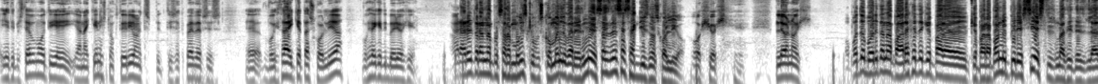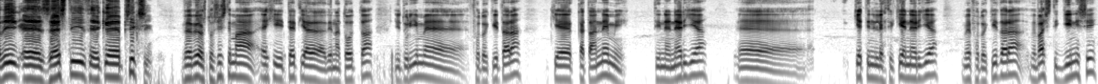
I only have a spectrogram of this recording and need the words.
γιατί πιστεύουμε ότι η ανακαίνιση των κτηρίων της εκπαίδευσης ε, βοηθάει και τα σχολεία, βοηθάει και την περιοχή. Άρα ρήτρα να προσαρμογή και φουσκωμένοι λογαριασμοί, εσάς δεν σας αγγίζει το σχολείο; Όχι, όχι. Πλέον όχι. Οπότε μπορείτε να παρέχετε και, παρα, και παραπάνω υπηρεσίες στους μαθητές, δηλαδή ε, ζέστη ε, και ψήξη. Βεβαίως, το σύστημα έχει τέτοια δυνατότητα, λειτουργεί με φωτοκύτταρα και κατανέμει την ενέργεια ε, και την ηλεκτρική ενέργεια με φωτοκύτταρα με βάση την κίνηση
